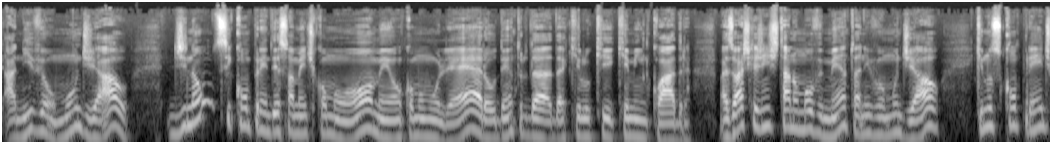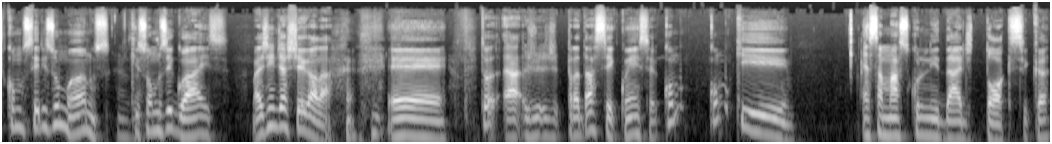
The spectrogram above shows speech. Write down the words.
a nível mundial, de não se compreender somente como homem ou como mulher ou dentro da, daquilo que, que me enquadra. Mas eu acho que a gente está num movimento a nível mundial que nos compreende como seres humanos, Exato. que somos iguais. Mas a gente já chega lá. É, então, para dar sequência, como, como que essa masculinidade tóxica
